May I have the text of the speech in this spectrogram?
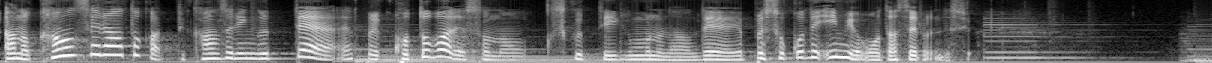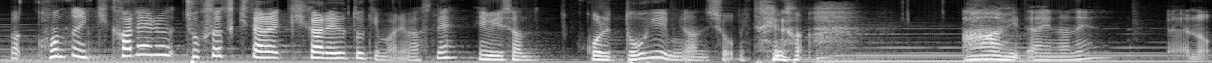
あの、カウンセラーとかってカウンセリングって、やっぱり言葉でその、救っていくものなので、やっぱりそこで意味を持たせるんですよ。まあ、本当に聞かれる、直接聞かれ聞かれる時もありますね。エミリーさん、これどういう意味なんでしょう？みたいな。ああ、みたいなね。あの、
